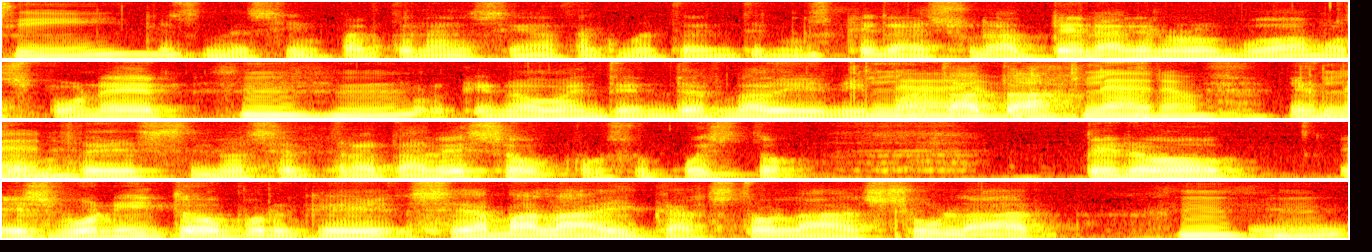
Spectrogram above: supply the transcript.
que es donde se imparte la enseñanza completamente en euskera. Es una pena que no lo podamos poner, porque no va a entender nadie ni patata. Claro, Entonces no se trata de eso, por supuesto, pero es bonito porque se llama la Icastola Asular. Eh,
